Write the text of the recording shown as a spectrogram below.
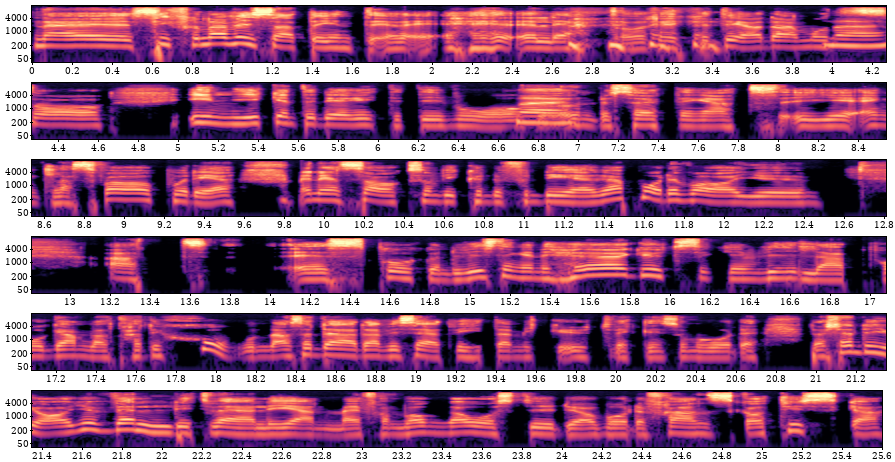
Nej, siffrorna visar att det inte är lätt att rekrytera. Däremot så ingick inte det riktigt i vår Nej. undersökning att ge enkla svar på det. Men en sak som vi kunde fundera på det var ju att Eh, språkundervisningen i hög utsträckning vilar på gamla traditioner, alltså där, där vi säger att vi hittar mycket utvecklingsområde. Där kände jag ju väldigt väl igen mig från många års studier av både franska och tyska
